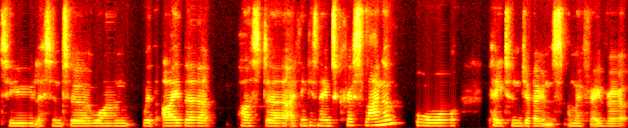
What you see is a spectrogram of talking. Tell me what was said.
to listen to one with either Pastor, I think his name's Chris Langham or Peyton Jones are my favorite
